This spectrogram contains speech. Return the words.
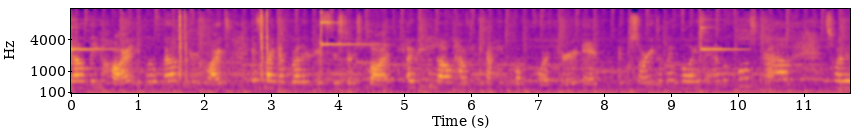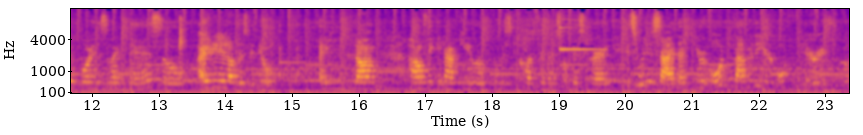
melting heart. It will melt your heart. It's like a brother and sister's bond. I really love how Fiki Naki comfort her and I'm sorry to my voice. I have a pulse now. That's why my voice is like this. So I really love this video. I love how Fikinaki will boost confidence of this girl. It's really sad that your own family, your own parents will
